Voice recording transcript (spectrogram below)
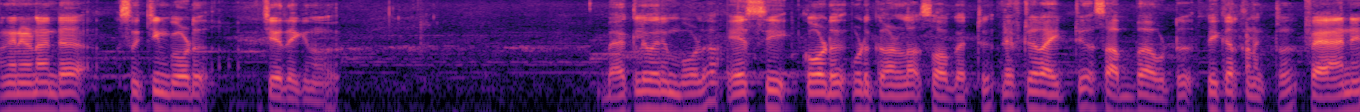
അങ്ങനെയാണ് എന്റെ സ്വിച്ചിങ് ബോർഡ് ചെയ്തേക്കുന്നത്. ബാക്കിൽ വരുമ്പോൾ എ സി കോഡ് കൊടുക്കാനുള്ള socket left right sub out speaker connector ഫാന്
